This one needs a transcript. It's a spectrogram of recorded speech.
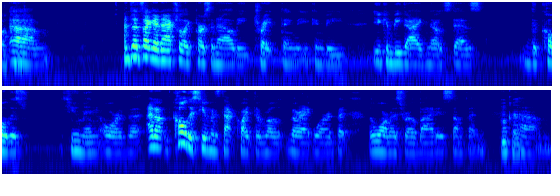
Okay. um and that's like an actual like personality trait thing that you can be you can be diagnosed as the coldest human or the i don't coldest human is not quite the ro- the right word but the warmest robot is something okay. um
